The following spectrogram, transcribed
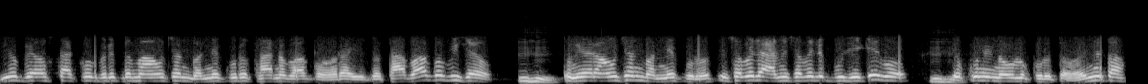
यो व्यवस्थाको विरुद्धमा आउँछन् भन्ने कुरो थाहा नभएको हो र हिजो। थाहा भएको विषय हो। उनीहरू आउँछन् भन्ने कुरो। त्यो सबैले हामी सबैले बुझेकै हो। त्यो कुनै नौलो कुरो त होइन त।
